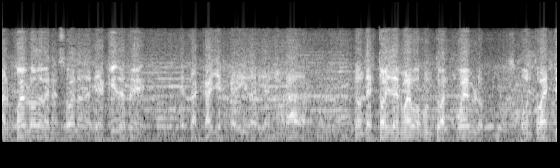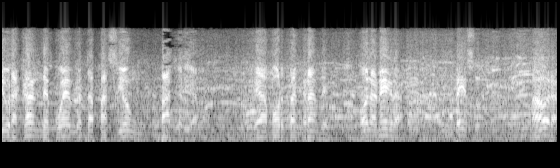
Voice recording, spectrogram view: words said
al pueblo de Venezuela, desde aquí, desde estas calles queridas y añoradas, donde estoy de nuevo junto al pueblo, junto a este huracán de pueblo, esta pasión patria, ¿no? Amor tan grande. Hola negra, un beso. Ahora,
